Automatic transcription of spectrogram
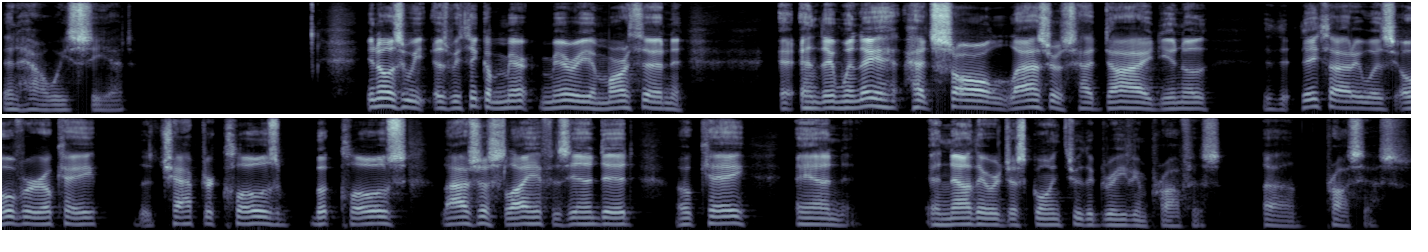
than how we see it. You know, as we as we think of Mary and Martha, and and then when they had saw Lazarus had died, you know, they thought it was over. Okay, the chapter closed, book closed. Lazarus' life is ended. Okay, and and now they were just going through the grieving process. Uh, process.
